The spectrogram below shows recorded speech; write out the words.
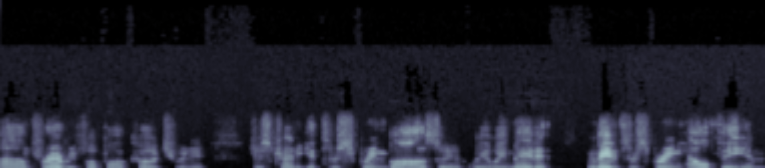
um, for every football coach when you're just trying to get through spring ball. So we, we made it we made it through spring healthy and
